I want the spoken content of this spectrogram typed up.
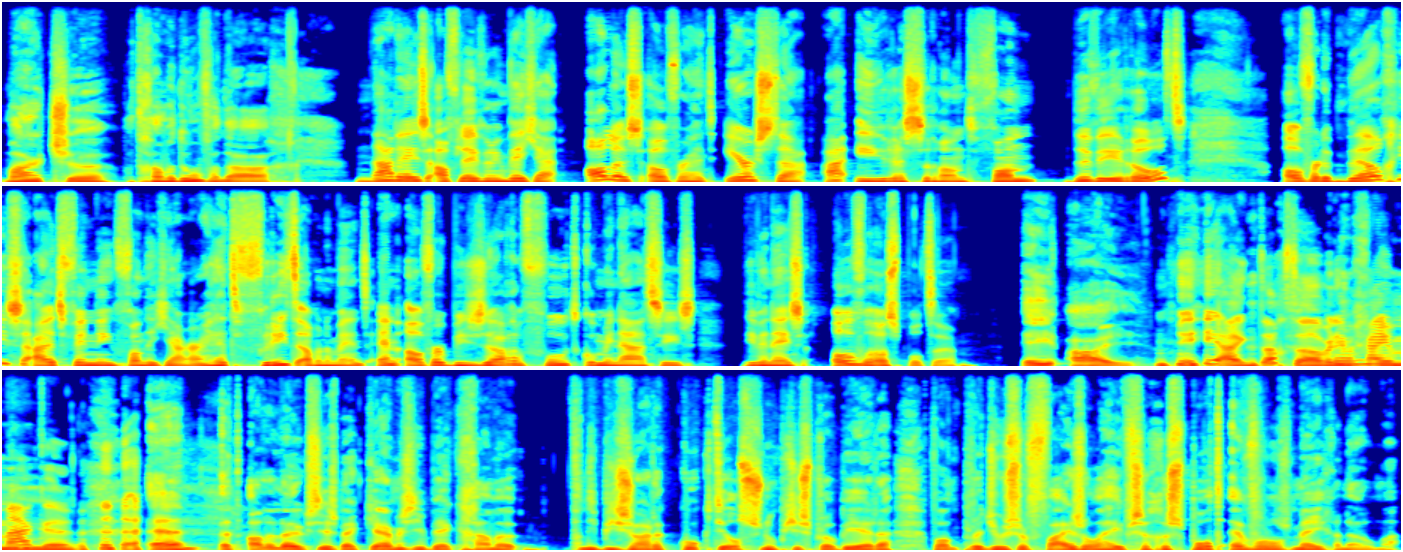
Maartje, wat gaan we doen vandaag? Na deze aflevering weet jij alles over het eerste AI-restaurant van de wereld. Over de Belgische uitvinding van dit jaar, het frietabonnement. En over bizarre foodcombinaties die we ineens overal spotten. AI. ja, ik dacht al. Wanneer ga je hem maken? en het allerleukste is, bij Kermis gaan we van die bizarre cocktailsnoepjes proberen. Want producer Faisal heeft ze gespot en voor ons meegenomen.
